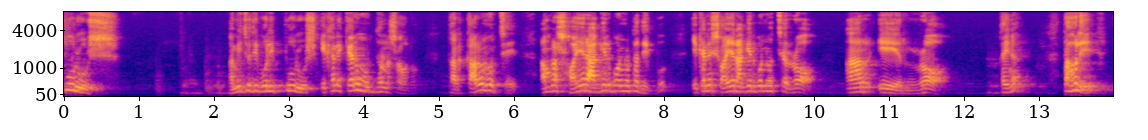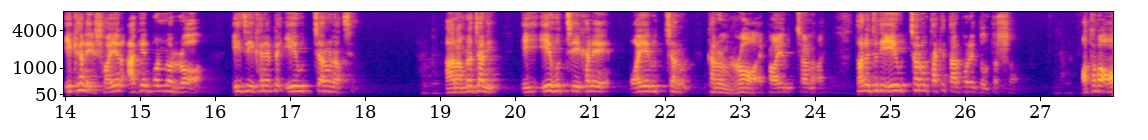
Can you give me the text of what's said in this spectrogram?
পুরুষ, আমি যদি বলি পুরুষ, এখানে কেন মূর্ধন্য স হলো? তার কারণ হচ্ছে আমরা শয়ের আগের বর্ণটা দেখব এখানে শয়ের আগের বর্ণ হচ্ছে র, আর এ র, তাই না? তাহলে এখানে শয়ের আগের বর্ণ র, এই যে এখানে একটা এ উচ্চারণ আছে। আর আমরা জানি এই এ হচ্ছে এখানে অয়ের উচ্চারণ, কারণ র একটা অয়ের উচ্চারণ হয়। তাহলে যদি এ উচ্চারণ থাকে তারপরে দন্তস্ব, অথবা অ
